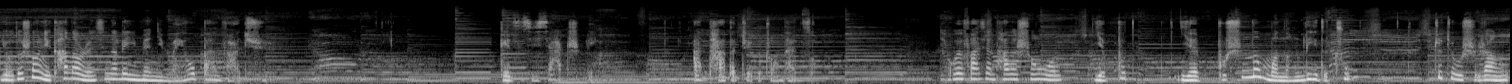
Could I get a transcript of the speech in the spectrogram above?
有的时候你看到人性的另一面，你没有办法去给自己下指令，按他的这个状态走，你会发现他的生活也不也不是那么能立得住，这就是让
